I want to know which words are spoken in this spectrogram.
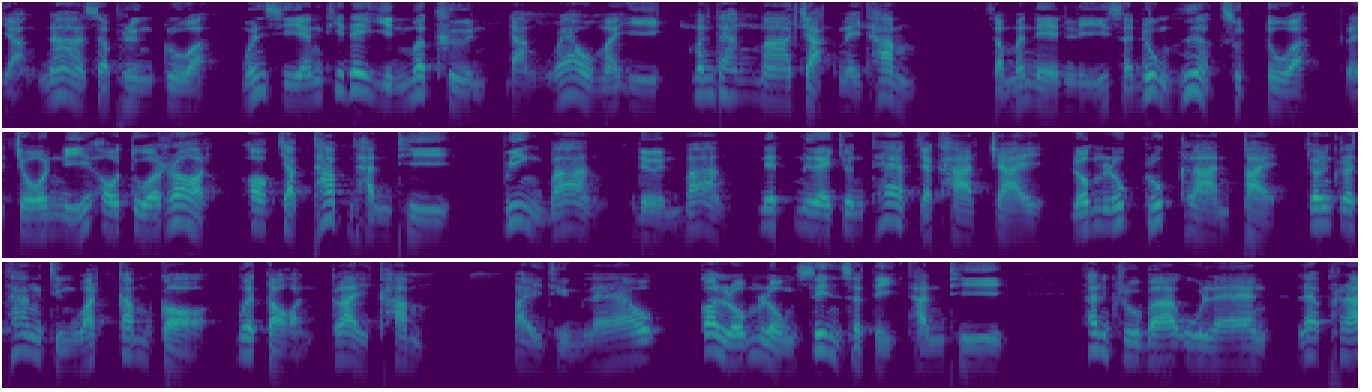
อย่างน่าสะพรึงกลัว เหมือนเสียงที่ได้ยินเมื่อคืน ดังแว่วมาอีก มันดังมาจากในถ้ำ สมณเณรหลีสะดุ้งเฮือกสุดตัว กระโจนหนีเอาตัวรอดออกจากถ้ำทันที วิ่งบ้าง เดินบ้างเหน็ดเหนื่อยจนแทบจะขาดใจ ล้มลุกคลุกคลานไป จนกระทั่งถึงวัดก้ำก่อเมื่อตอนใกล้ค่ำไปถึงแล้วก็ล้มลงสิ้นสติทันที ท่านครูบาอูแลงและพระ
